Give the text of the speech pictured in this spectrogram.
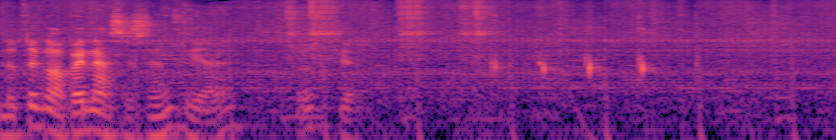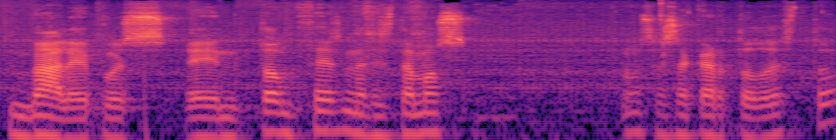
No tengo apenas esencia, ¿eh? Vale, pues entonces necesitamos... Vamos a sacar todo esto.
